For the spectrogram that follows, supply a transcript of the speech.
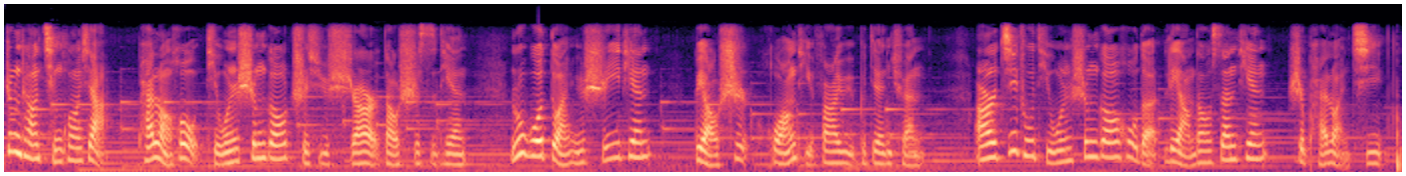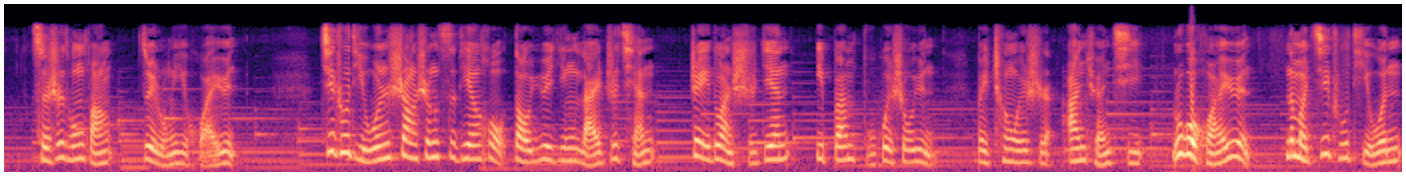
正常情况下，排卵后体温升高持续十二到十四天，如果短于十一天，表示黄体发育不健全。而基础体温升高后的两到三天是排卵期，此时同房最容易怀孕。基础体温上升四天后到月经来之前这一段时间一般不会受孕。被称为是安全期。如果怀孕，那么基础体温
